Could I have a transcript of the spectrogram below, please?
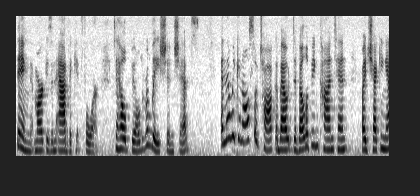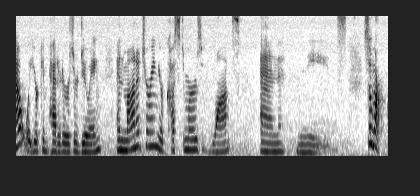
thing that Mark is an advocate for to help build relationships. And then we can also talk about developing content by checking out what your competitors are doing and monitoring your customers' wants and needs. So, Mark,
